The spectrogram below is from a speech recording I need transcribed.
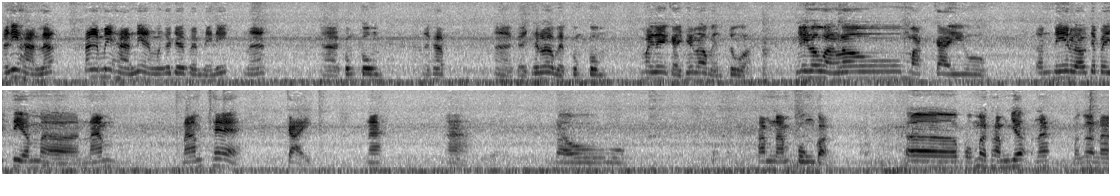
อันนี้หั่นแล้ว ถ้ายังไม่หั่นเนี่ยมันก็จะเป็นแบบนี้นะอ่ากลมๆนะครับอ่าไก่แช่เหล้าแบบกลมๆไม่ได้ไก่แช่เหล้าแบบตัว ในระหว่างเราหมักไก่อยู่ตอนนี้เราจะไปเตรียมน้ำน้ำแช่ ไก่นะอ่าเราทำน้ำปรุงก่อน เอ่อผมมาทำเยอะนะ มันก็น้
